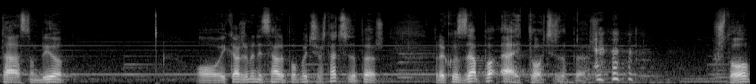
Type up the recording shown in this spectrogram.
Tada sam bio... o, i kaže meni Sale Popović, a šta ćeš da pevaš? Rekao, zapa, ej, to ćeš da pevaš. Što?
